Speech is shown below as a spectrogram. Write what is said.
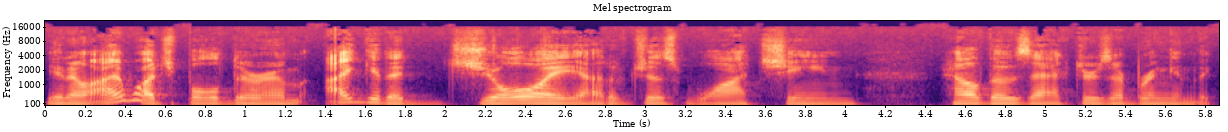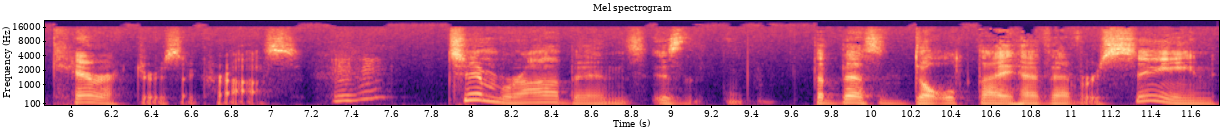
You know, I watch Bull Durham. I get a joy out of just watching how those actors are bringing the characters across. Mm-hmm. Tim Robbins is the best dolt I have ever seen,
